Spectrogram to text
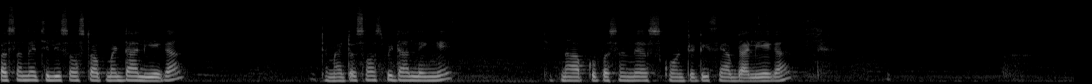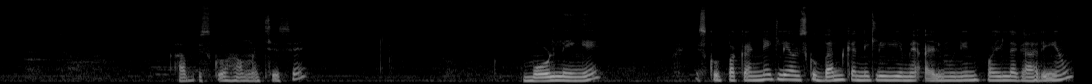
पसंद है चिली सॉस तो आप मत डालिएगा। टमाटो सॉस भी डाल लेंगे। जितना आपको पसंद है उस क्वांटिटी से आप डालिएगा। अब इसको हम अच्छे से मोड़ लेंगे। इसको पकड़ने के लिए और इसको बंद करने के लिए ये मैं एलुमिनियम फॉइल लगा रही हूँ।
